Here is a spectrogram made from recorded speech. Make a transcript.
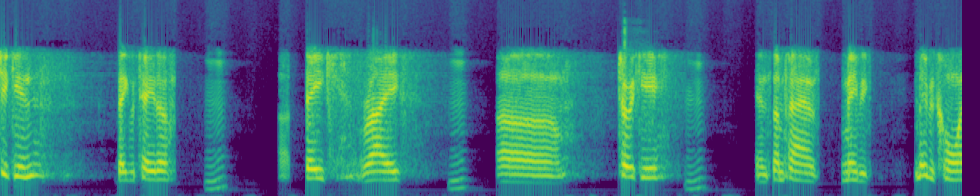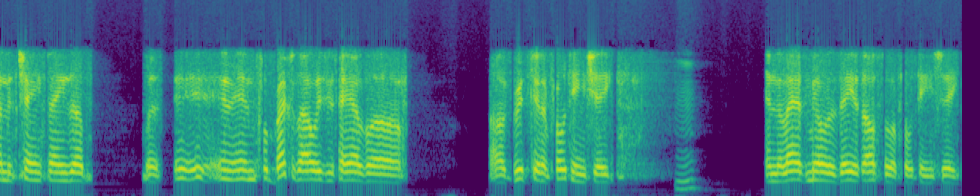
chicken baked potato, mm-hmm. uh, steak, rice, mm-hmm. uh, turkey, mm-hmm. and sometimes maybe maybe corn to change things up. But and, and for breakfast, I always just have uh, uh, grits and a protein shake. Mm-hmm. And the last meal of the day is also a protein shake.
